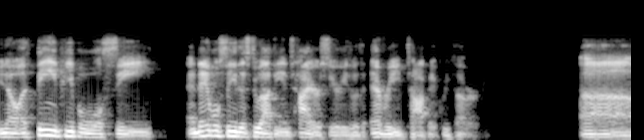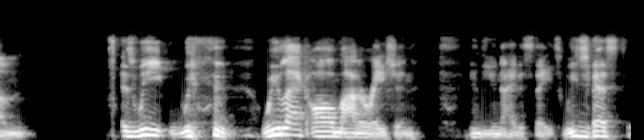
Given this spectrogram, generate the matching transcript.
you know, a theme people will see, and they will see this throughout the entire series with every topic we cover. Um, is we we we lack all moderation in the United States. We just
